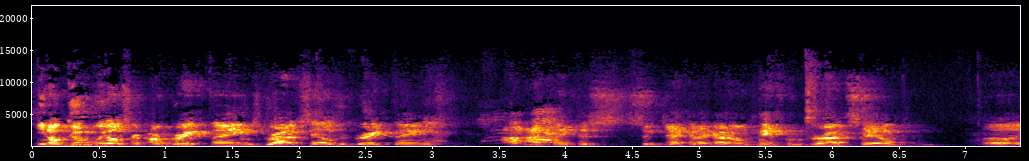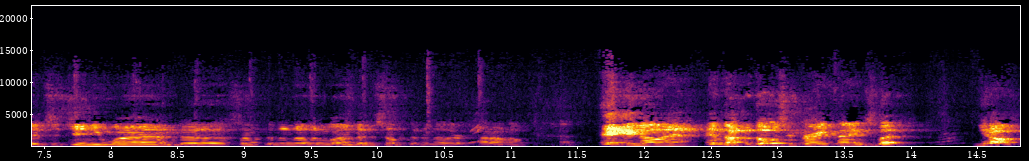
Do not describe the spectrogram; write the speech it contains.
you know, Goodwills are, are great things. Garage sales are great things. I, I think this suit jacket I got on came from a garage sale. Uh, it's a genuine uh, something another London something another. I don't know. And you know, and, and th- those are great things. But you know,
